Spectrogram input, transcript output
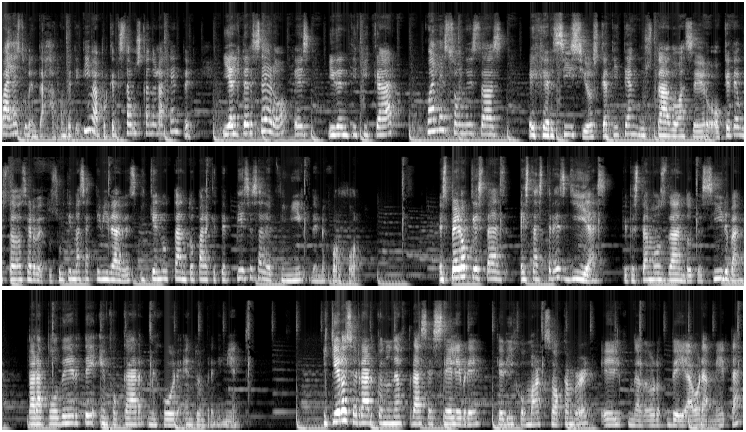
¿Cuál es tu ventaja competitiva? ¿Por qué te está buscando la gente? Y el tercero es identificar cuáles son esos ejercicios que a ti te han gustado hacer o que te ha gustado hacer de tus últimas actividades y que no tanto para que te empieces a definir de mejor forma. Espero que estas, estas tres guías que te estamos dando te sirvan para poderte enfocar mejor en tu emprendimiento. Y quiero cerrar con una frase célebre que dijo Mark Zuckerberg, el fundador de ahora Meta,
